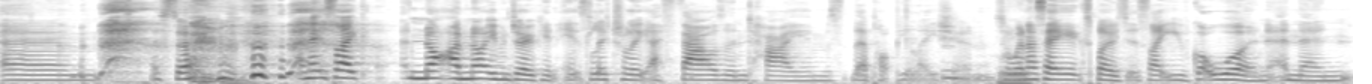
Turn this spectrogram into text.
Um, so, and it's like not. I'm not even joking. It's literally a thousand times their population. So when I say explodes, it's like you've got one, and then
